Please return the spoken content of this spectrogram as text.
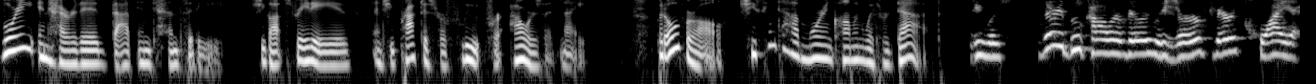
Lori inherited that intensity. She got straight A's and she practiced her flute for hours at night. But overall, she seemed to have more in common with her dad. He was very blue collar, very reserved, very quiet.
